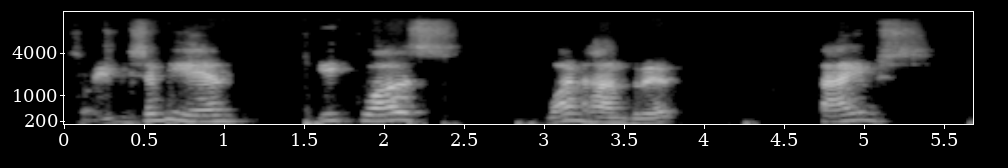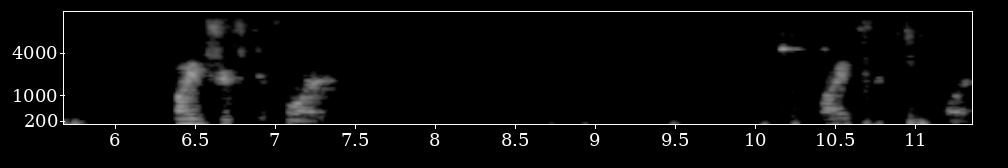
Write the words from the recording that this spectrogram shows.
So ibig sabihin, equals 100 times 0.54. 0.54.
